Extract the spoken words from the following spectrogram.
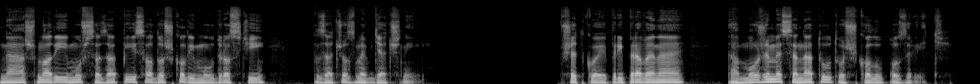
Náš mladý muž sa zapísal do školy múdrosti, za čo sme vďační. Všetko je pripravené a môžeme sa na túto školu pozrieť.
